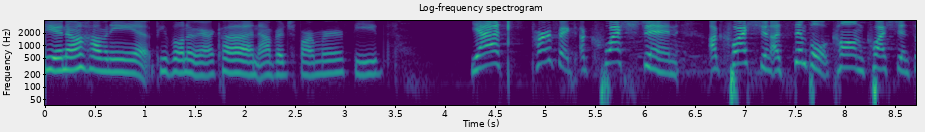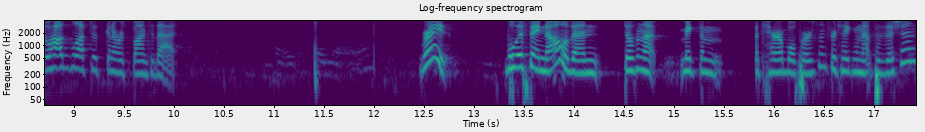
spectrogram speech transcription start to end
Do you know how many people in America an average farmer feeds? Yes, perfect. A question. A question. A simple, calm question. So, how's the leftist going to respond to that? Right. Well, if they know, then doesn't that make them a terrible person for taking that position?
